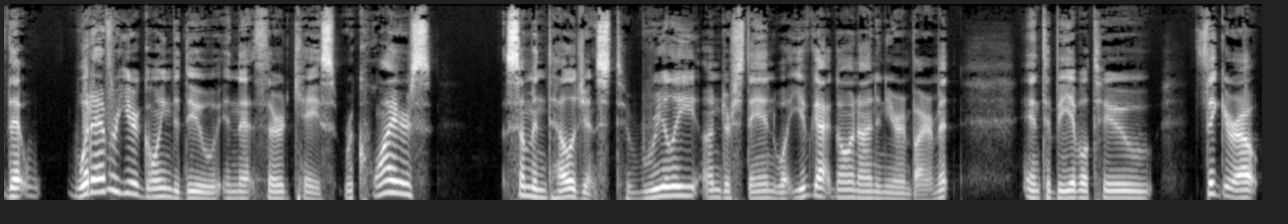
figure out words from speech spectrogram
that whatever you're going to do in that third case requires some intelligence to really understand what you've got going on in your environment and to be able to figure out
